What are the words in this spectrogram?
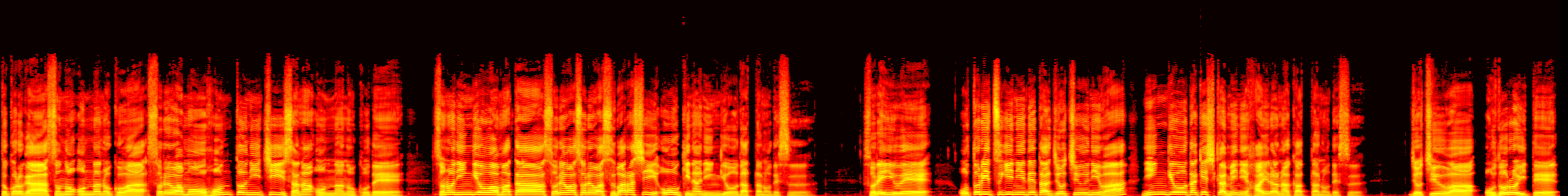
ところがその女の子はそれはもう本当に小さな女の子でその人形はまたそれはそれは素晴らしい大きな人形だったのです。それゆえお取り次ぎに出た女中には人形だけしか目に入らなかったのです。女中は驚いて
